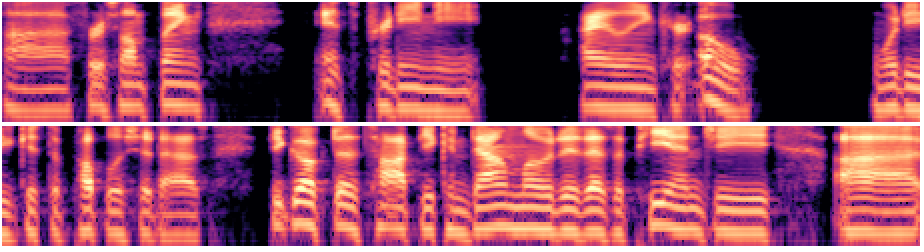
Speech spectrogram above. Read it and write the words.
uh, for something, it's pretty neat. Highly encourage. Oh, what do you get to publish it as? If you go up to the top, you can download it as a PNG, uh,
